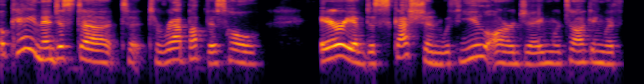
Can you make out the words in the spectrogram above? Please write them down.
Okay, and then just uh, to to wrap up this whole area of discussion with you, RJ, and we're talking with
